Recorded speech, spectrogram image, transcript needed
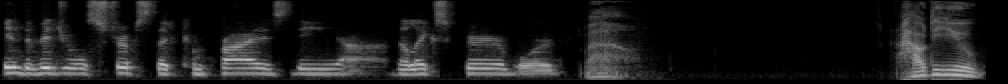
individual strips that comprise the uh, the Lake Superior board. Wow. How do you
